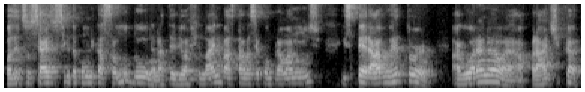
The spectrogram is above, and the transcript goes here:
Com as redes sociais, o ciclo da comunicação mudou, né? Na TV offline, bastava você comprar um anúncio, esperava o retorno. Agora não, a prática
